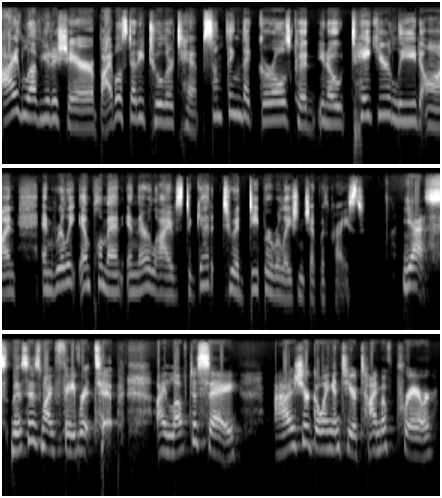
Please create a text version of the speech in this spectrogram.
I'd love you to share a Bible study tool or tip, something that girls could, you know, take your lead on and really implement in their lives to get to a deeper relationship with Christ. Yes, this is my favorite tip. I love to say, as you're going into your time of prayer,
